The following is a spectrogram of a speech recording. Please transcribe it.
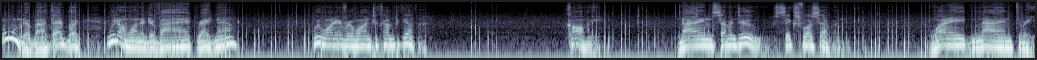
I wonder about that, but we don't want to divide right now. We want everyone to come together. Call me. 972-647-1893.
